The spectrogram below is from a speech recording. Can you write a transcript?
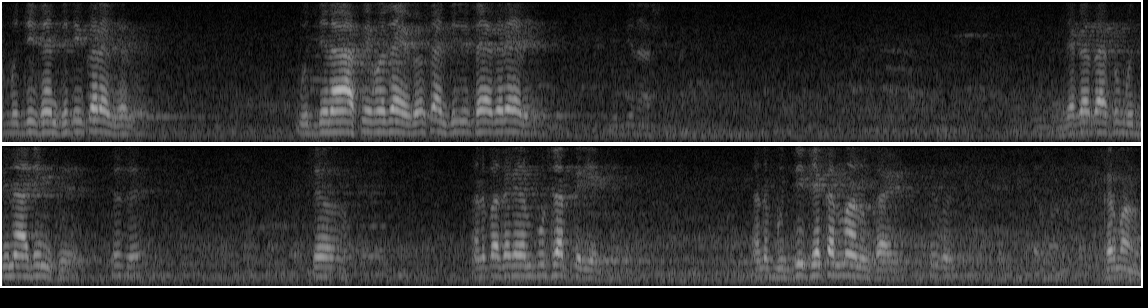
બુદ્ધિ સેન્સિટિવ કરે છે. બુદ્ધિના આશ્રયમાં જાય તો સેન્સિટિવ થયા કરે ને. જગત આખું બુદ્ધિના આધીન છે. શું છે? અને પાછા એમ પુરસાદ કરીએ છીએ. અને બુદ્ધિ છે કર્માનું થાય શું કહ્યું કર્માનું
